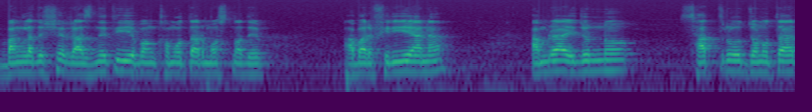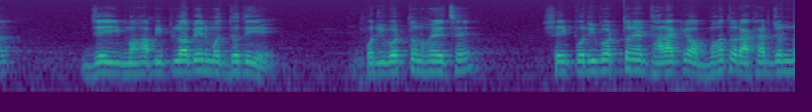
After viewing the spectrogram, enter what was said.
বাংলাদেশের রাজনীতি এবং ক্ষমতার মসনদে আবার ফিরিয়ে আনা। আমরা এজন্য ছাত্র জনতার যেই মহাবিপ্লবের মধ্য দিয়ে পরিবর্তন হয়েছে, সেই পরিবর্তনের ধারাকে অব্যাহত রাখার জন্য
